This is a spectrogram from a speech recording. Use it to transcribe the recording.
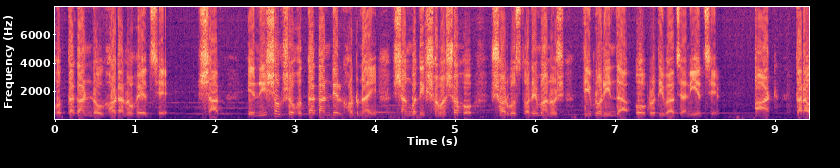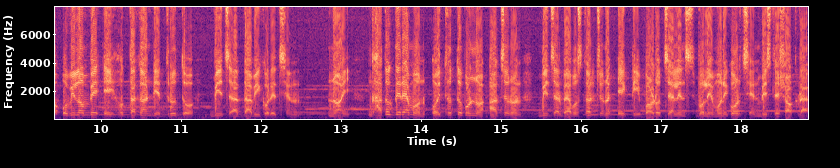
হত্যাকাণ্ড ঘটানো হয়েছে। সাত এর নৃশংস হত্যাকাণ্ডের ঘটনায় সাংবাদিক সমাজসহ সর্বস্তরের মানুষ তীব্র নিন্দা ও প্রতিবাদ জানিয়েছে। আট। তারা অবিলম্বে এই হত্যাকাণ্ডে দ্রুত বিচার দাবি করেছেন। নয়। ঘাতকদের এমন ঔদ্ধত্যপূর্ণ আচরণ বিচার ব্যবস্থার জন্য একটি বড় চ্যালেঞ্জ বলে মনে করছেন বিশ্লেষকরা।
